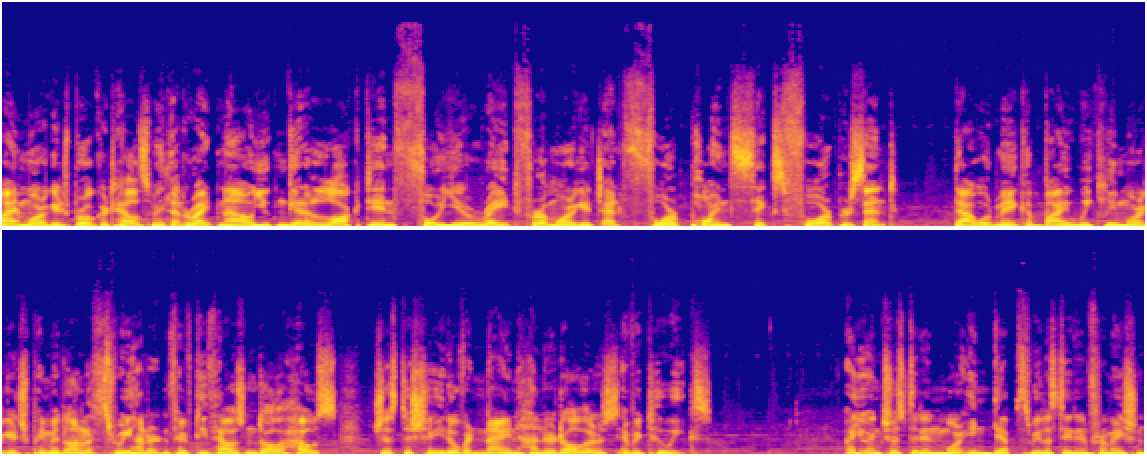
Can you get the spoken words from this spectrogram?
My mortgage broker tells me that right now you can get a locked in four year rate for a mortgage at 4.64%. That would make a bi weekly mortgage payment on a $350,000 house just a shade over $900 every two weeks. Are you interested in more in depth real estate information?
